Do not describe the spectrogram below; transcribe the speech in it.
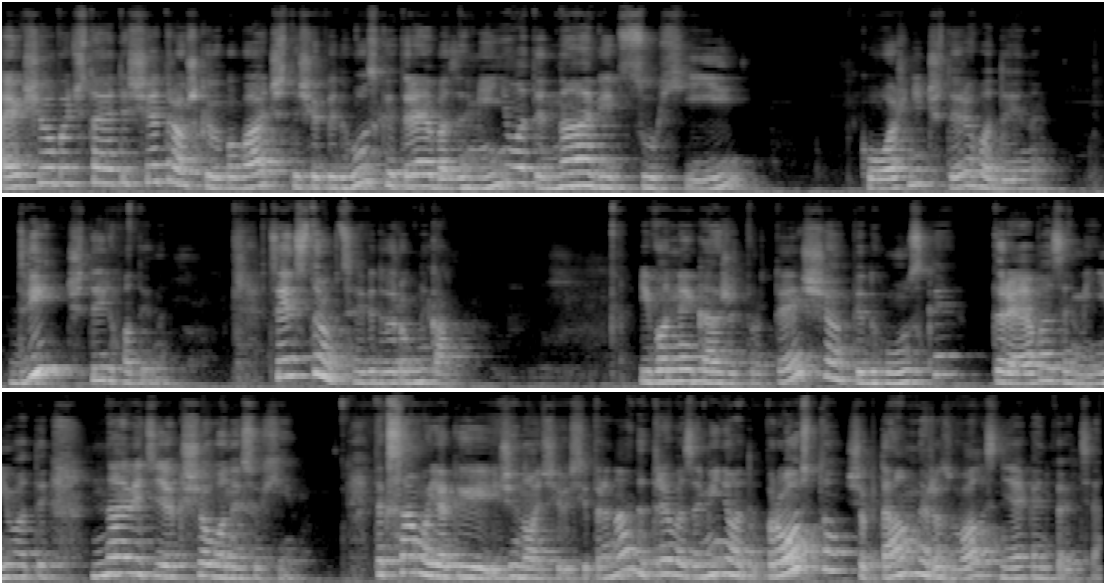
А якщо ви почитаєте ще трошки, ви побачите, що підгузки треба замінювати навіть сухі кожні 4 години. 2-4 години. Це інструкція від виробника. І вони кажуть про те, що підгузки треба замінювати, навіть якщо вони сухі. Так само, як і жіночі усі принади, треба замінювати просто, щоб там не розвивалася ніяка інфекція.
